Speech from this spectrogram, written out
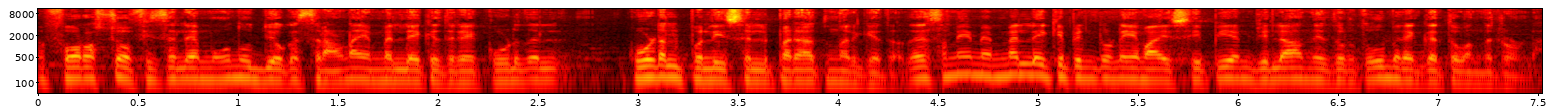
ഫോറസ്റ്റ് ഓഫീസിലെ മൂന്ന് ഉദ്യോഗസ്ഥരാണ് എം എൽ എക്കെതിരെ കൂടുതൽ കൂടൽ പോലീസിൽ പരാതി നൽകിയത്. അതേസമയം എം എൽ എക്ക് പിന്തുണയുമായി സി പി എം ജില്ലാ നേതൃത്വവും രംഗത്ത് വന്നിട്ടുണ്ട്.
